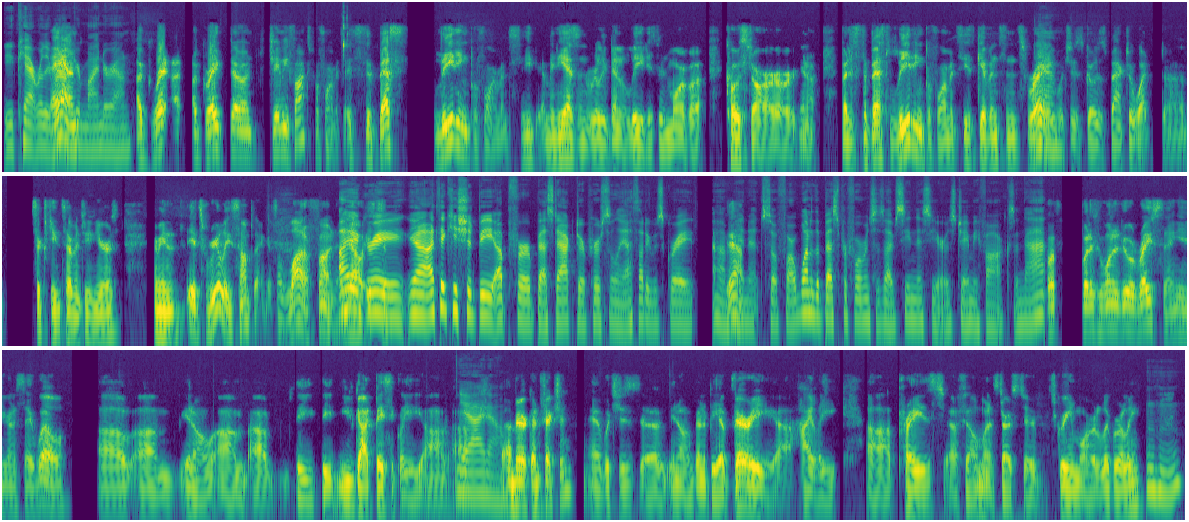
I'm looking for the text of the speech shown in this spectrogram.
you can't really wrap And- your mind around a great a great uh, Jamie Foxx performance. It's the best leading performance. He, I mean, he hasn't really been a lead. He's been more of a co-star, or you know, but it's the best leading performance he's given since Ray, Yeah. which is goes back to what uh, 16, 17 years. I mean, it's really something. It's a lot of fun. And I now it's the- agree. yeah, I think he should be up for best actor. Personally, I thought he was great um, Yeah. in it so far. One of the best performances I've seen this year is Jamie Foxx, and that. Well, but if you want to do a race thing, you're going to say, well. Uh, um, you know, um, uh, the, the you've got basically uh, uh, yeah, I know. American Fiction, uh, which is uh, you know going to be a very uh, highly uh, praised uh, film when it starts to screen more liberally. hmm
